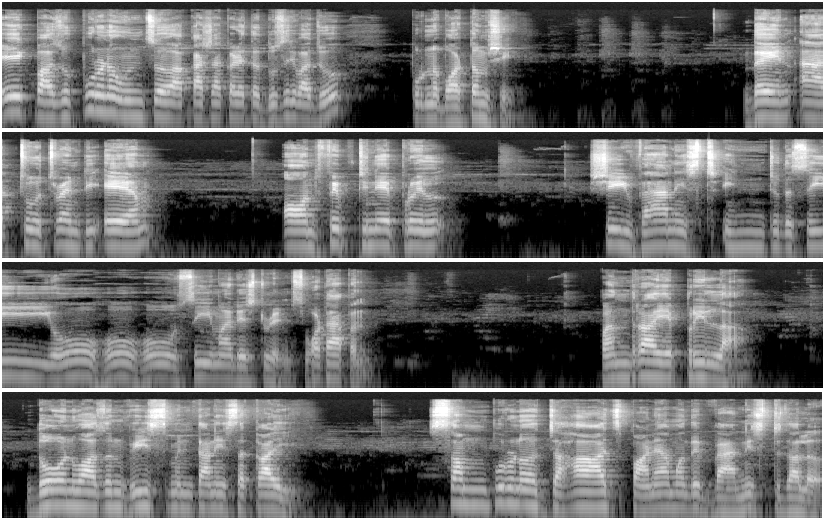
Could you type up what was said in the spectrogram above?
एक बाजू पूर्ण उंच आकाशाकडे तर दुसरी बाजू पूर्ण बॉटमशी then at two twenty A M on fifteen April she vanished into the sea oh ho ho see my dear students what happen पंधरा एप्रिलला दोन वाजून वीस मिनिटांनी सकाळी संपूर्ण जहाज पाण्यामध्ये व्हॅनिस्ट झालं.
